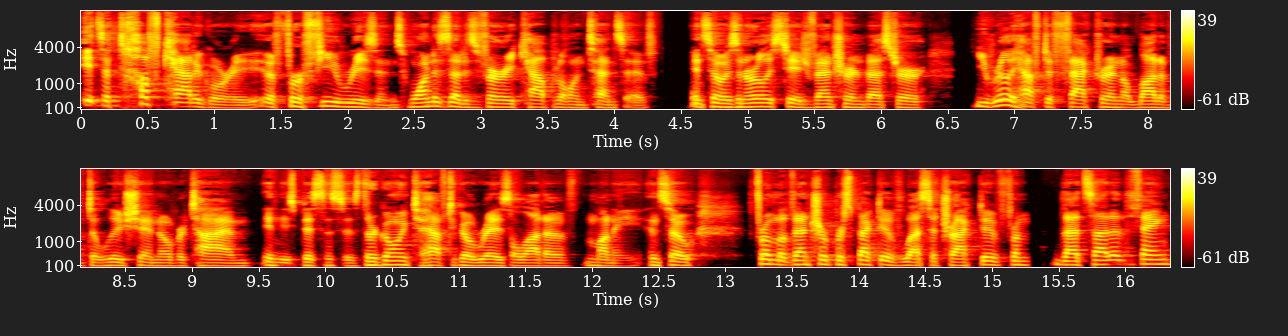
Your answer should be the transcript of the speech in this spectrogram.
It's a tough category uh, for a few reasons. One is that it's very capital intensive. And so, as an early stage venture investor, you really have to factor in a lot of dilution over time in these businesses. They're going to have to go raise a lot of money. And so, from a venture perspective, less attractive from that side of the thing.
